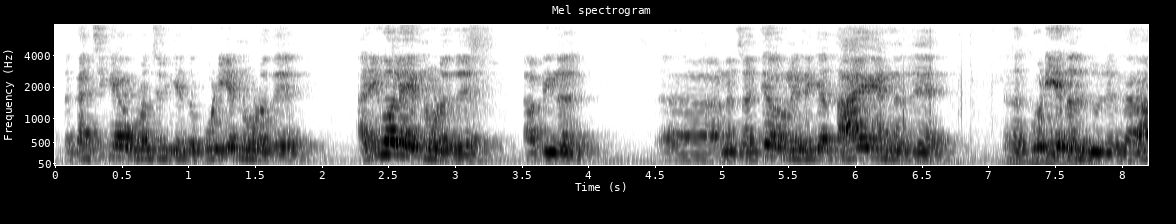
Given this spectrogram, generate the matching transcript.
இந்த கட்சிக்கே உழைச்சிருக்கேன் இந்த கொடி என்னோடது அறிவாலை என்னோடது அப்படின்னாரு அண்ணன் சத்யா அவர்கள் இன்னைக்கே தாயகம் என்னது அந்த கொடி என்னதுன்னு சொல்லியிருக்காரா?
